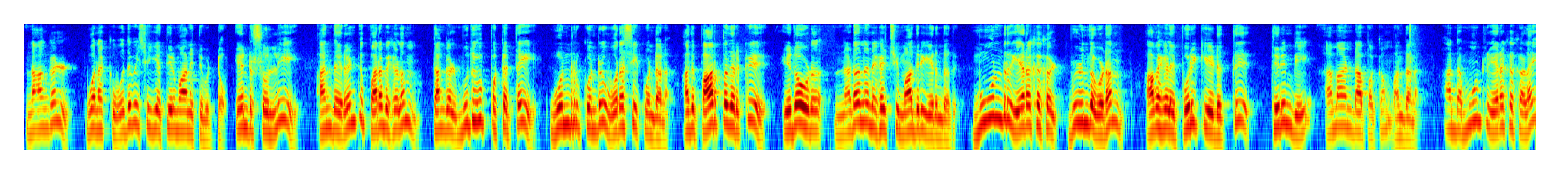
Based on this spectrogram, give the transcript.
நாங்கள் உனக்கு உதவி செய்ய தீர்மானித்து விட்டோம் என்று சொல்லி அந்த இரண்டு பறவைகளும் தங்கள் முதுகு பக்கத்தை ஒன்றுக்கொன்று உரசி கொண்டன. அது பார்ப்பதற்கு ஏதோ ஒரு நடன நிகழ்ச்சி மாதிரி இருந்தது. மூன்று இறகுகள் விழுந்தவுடன் அவைகளை பொறுக்கி எடுத்து திரும்பி அமாண்டா பக்கம் வந்தன. அந்த மூன்று இறகுகளை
